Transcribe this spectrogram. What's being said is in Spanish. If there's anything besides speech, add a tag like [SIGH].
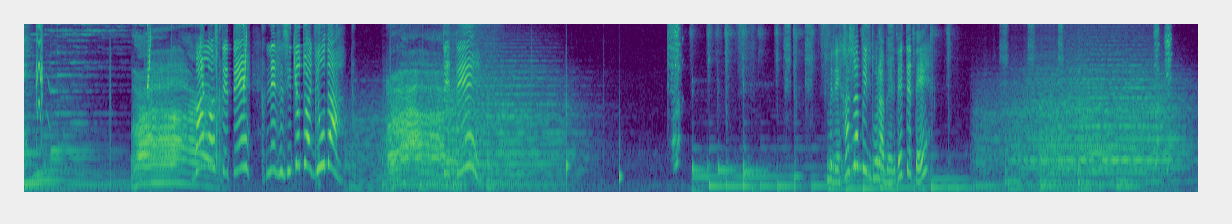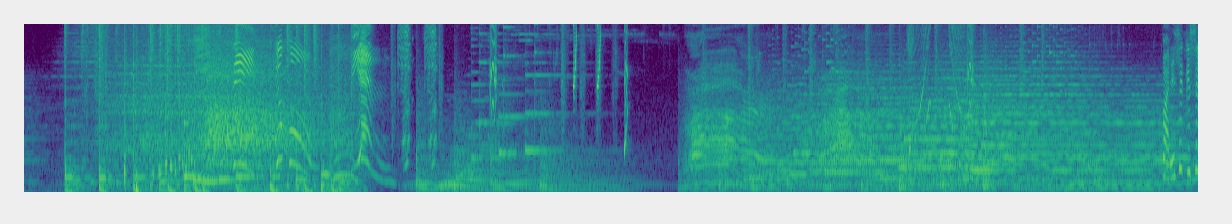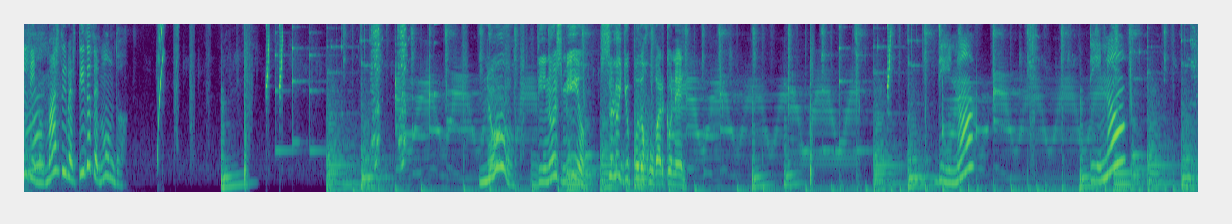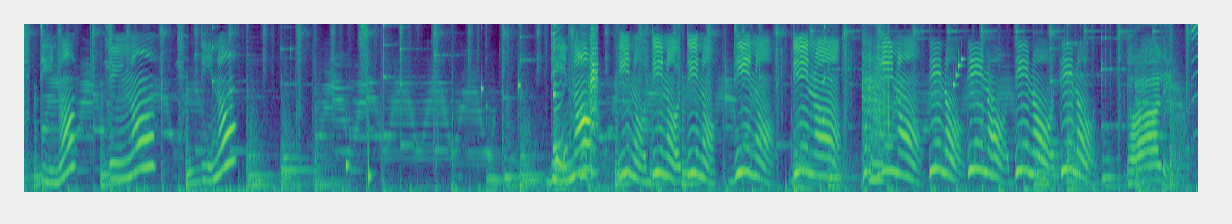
¡Vamos, Tete! ¡Necesito tu ayuda! ¡Tete! ¿Me dejas la pintura verde, Tete? Parece que es el dino más divertido del mundo. ¡No! Dino es mío. Solo yo puedo jugar con él. ¿Dino? ¿Dino? ¿Dino? ¿Dino? ¿Dino? ¿Dino? Dino, Dino, Dino, Dino, Dino, Dino, Dino, Dino, Dino, Dino. Vale,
